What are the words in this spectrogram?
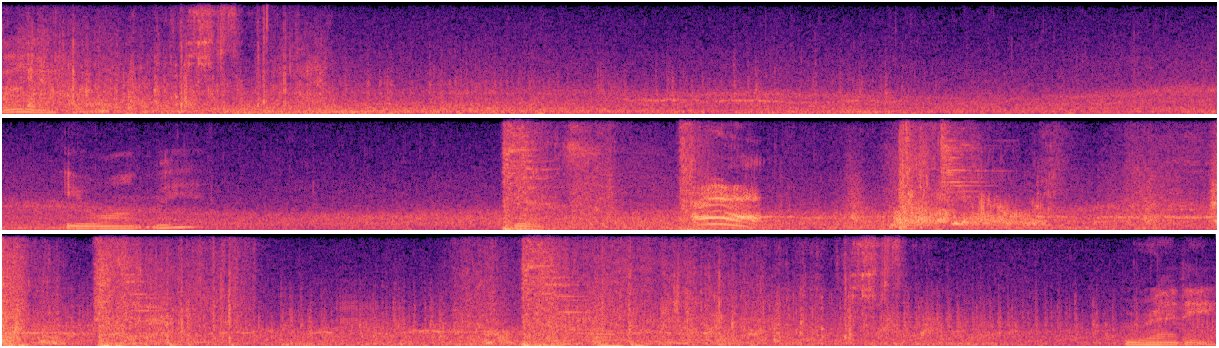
Say. You want me? Yes. Ready.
